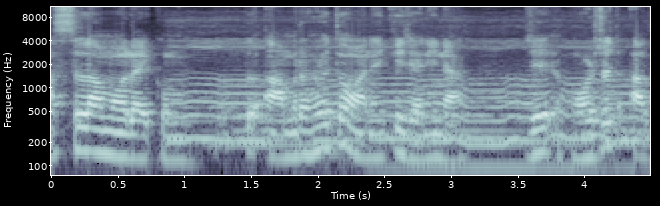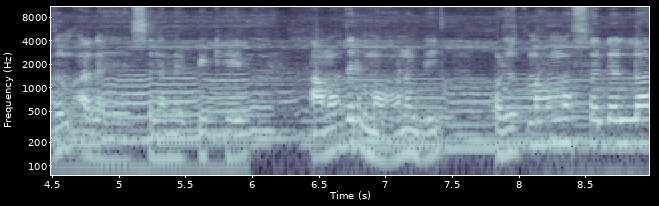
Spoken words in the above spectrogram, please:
আসসালামু আলাইকুম। তো আমরা হয়তো অনেকেই জানি না যে হজরত আদম আলাইসাল্লামের পিঠে আমাদের মহানবী হজরত মোহাম্মদ সাল্লাহ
